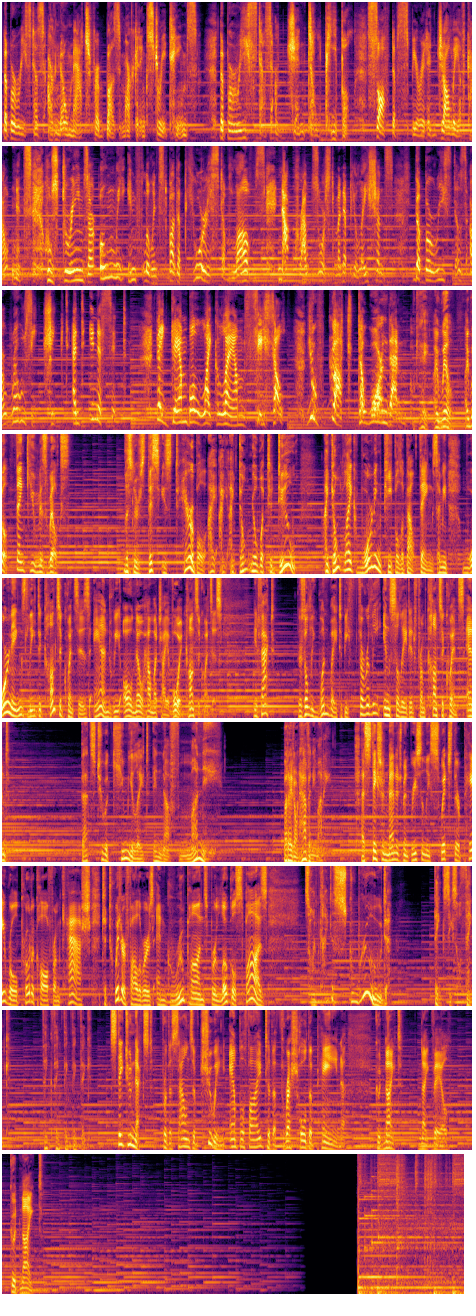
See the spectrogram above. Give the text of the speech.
The baristas are no match for buzz marketing street teams. The baristas are gentle people, soft of spirit and jolly of countenance, whose dreams are only influenced by the purest of loves, not crowdsourced manipulations. The baristas are rosy cheeked and innocent. They gamble like lambs, Cecil. You've got to warn them. Okay, I will. I will. Thank you, Ms. Wilks. Listeners, this is terrible. I, I, I don't know what to do. I don't like warning people about things. I mean, warnings lead to consequences, and we all know how much I avoid consequences. In fact, there's only one way to be thoroughly insulated from consequence, and that's to accumulate enough money. But I don't have any money as station management recently switched their payroll protocol from cash to Twitter followers and Groupons for local spas. So I'm kind of screwed. Think, Cecil, think. Think, think, think, think, think. Stay tuned next for the sounds of chewing amplified to the threshold of pain. Good night, Night Vale. Good night.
